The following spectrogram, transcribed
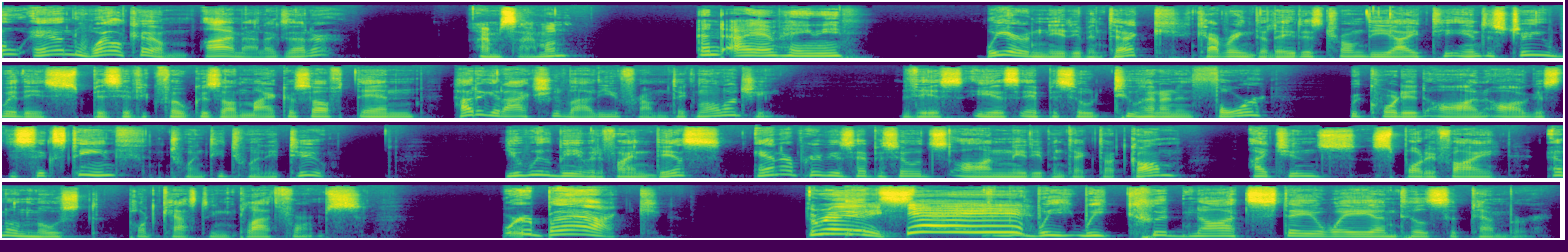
Hello and welcome. I'm Alexander. I'm Simon. And I am Heini. We are Knee-Deep in Tech, covering the latest from the IT industry with a specific focus on Microsoft and how to get actual value from technology. This is episode 204, recorded on August the 16th, 2022. You will be able to find this and our previous episodes on kneedeepintech.com, iTunes, Spotify, and on most podcasting platforms. We're back! Hooray! It's- Yay! We we could not stay away until September.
